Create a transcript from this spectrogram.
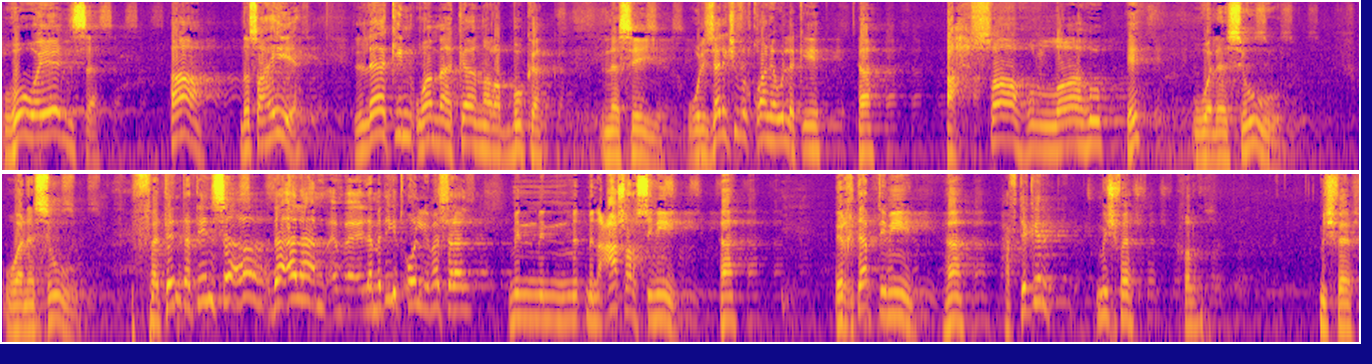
وهو ينسى. آه. ده صحيح. لكن وما كان ربك نسيا ولذلك شوف القرآن يقول لك إيه؟ ها؟ أحصاه الله إيه؟ ونسوه. ونسوه. فتنت تنسى؟ آه. ده أنا لما تيجي تقول لي مثلا من من من عشر سنين. ها؟ اغتبت مين؟ ها؟ هفتكر؟ مش فاكر خلاص. مش فاكر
